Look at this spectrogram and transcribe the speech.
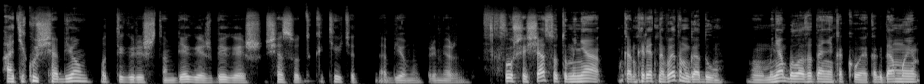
А текущий объем, вот ты говоришь, там бегаешь, бегаешь. Сейчас вот какие у тебя объемы примерно? Слушай, сейчас вот у меня конкретно в этом году у меня было задание какое? Когда мы,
